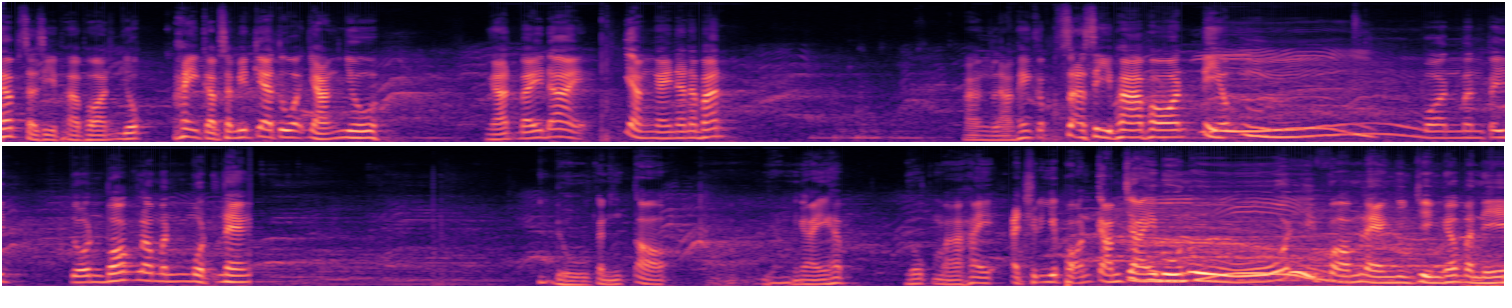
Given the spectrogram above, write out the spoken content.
ครับสสีภาพรยกให้กับสมิธแก้ตัวอย่างอยู่ งัดไปได้ยังไงนันทพัฒน์ ข้างหลังให้กับสสีภาพรเหนียวอืมบอลมันไปโดนบล็อกแล้วมันหมดแรง ดูกันต่อยังไงครับยกมาให้อัจฉริยพรกำใจบูนโอ้ยฟอร์มแรงจริง ๆ ครับวันนี้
